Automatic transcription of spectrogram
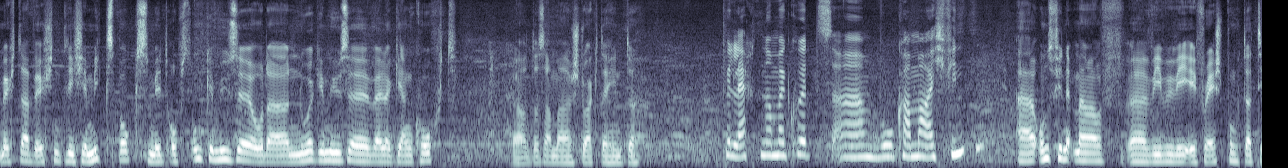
möchte eine wöchentliche Mixbox mit Obst und Gemüse oder nur Gemüse, weil er gern kocht. Ja, und da sind wir stark dahinter. Vielleicht nochmal kurz, äh, wo kann man euch finden? Äh, uns findet man auf äh, www.efresh.at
